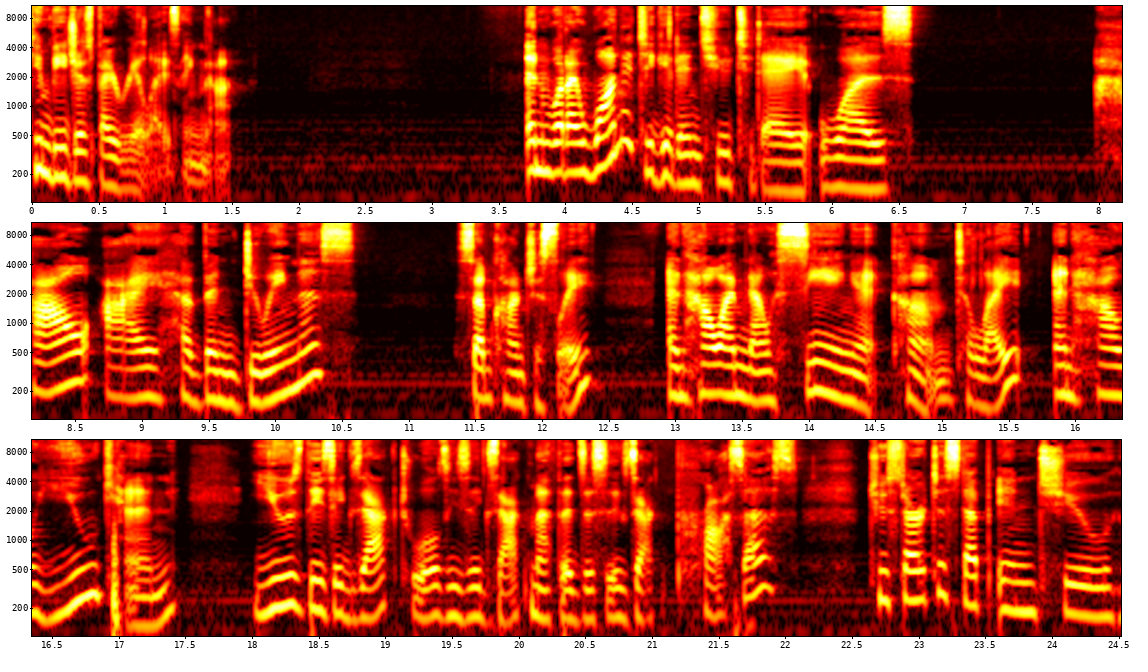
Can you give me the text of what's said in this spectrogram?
can be just by realizing that. And what I wanted to get into today was how I have been doing this subconsciously and how I'm now seeing it come to light and how you can use these exact tools, these exact methods, this exact process to start to step into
